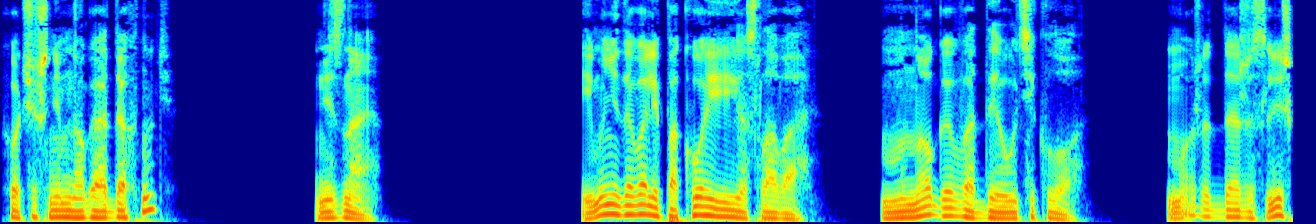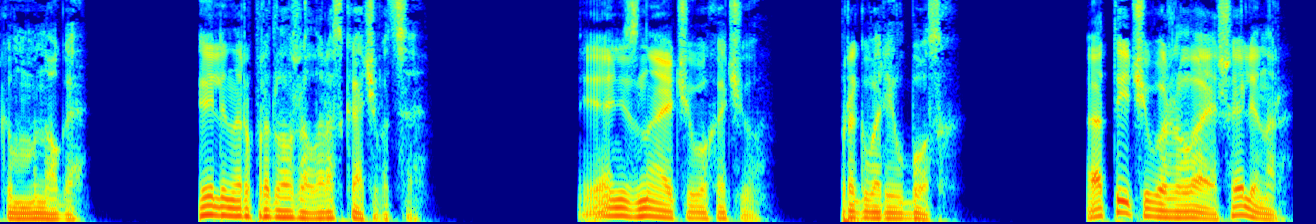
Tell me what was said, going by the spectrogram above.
«Хочешь немного отдохнуть?» «Не знаю». Ему не давали покоя ее слова. Много воды утекло. Может, даже слишком много. Элинор продолжала раскачиваться. «Я не знаю, чего хочу», — проговорил Босх. «А ты чего желаешь, Элинор?»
